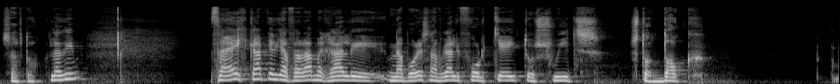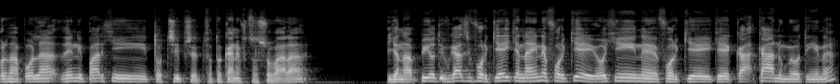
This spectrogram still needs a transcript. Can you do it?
σε αυτό. Δηλαδή, θα έχει κάποια διαφορά μεγάλη να μπορέσει να βγάλει 4K το Switch στο dock; Πρώτα απ' όλα δεν υπάρχει το chipset που θα το κάνει αυτό σοβαρά για να πει ότι βγάζει 4K και να είναι 4K, όχι είναι 4K και κάνουμε ό,τι είναι.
